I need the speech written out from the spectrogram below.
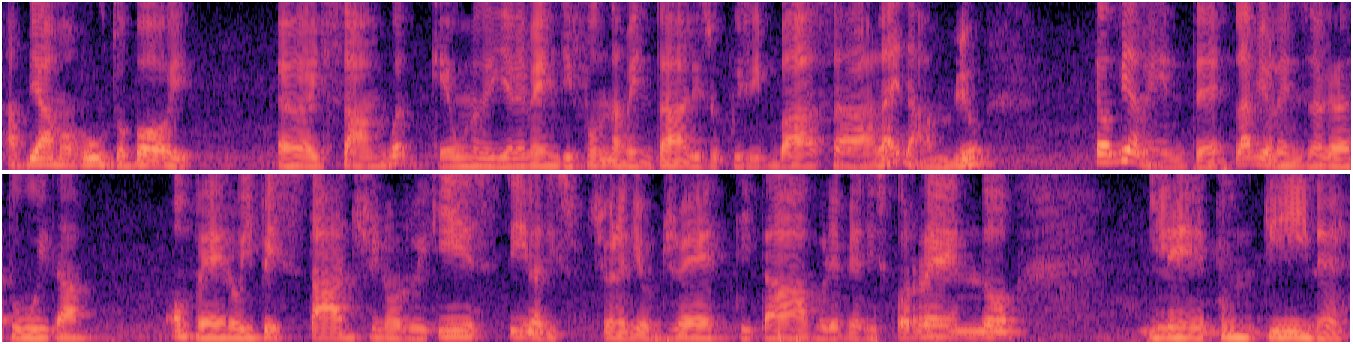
Abbiamo avuto poi eh, il sangue, che è uno degli elementi fondamentali su cui si basa l'IW, e ovviamente la violenza gratuita, ovvero i pestaggi non richiesti, la distruzione di oggetti, tavoli e via discorrendo, le puntine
